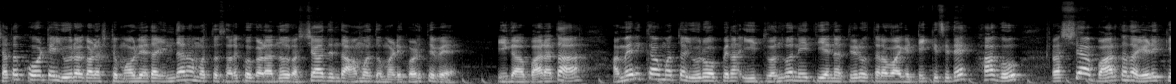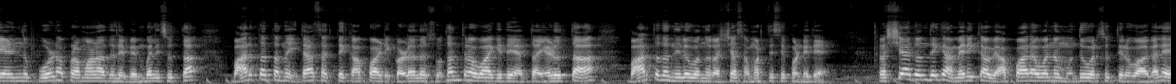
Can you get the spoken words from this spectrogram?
ಶತಕೋಟಿ ಯೂರೋಗಳಷ್ಟು ಮೌಲ್ಯದ ಇಂಧನ ಮತ್ತು ಸರಕುಗಳನ್ನು ರಷ್ಯಾದಿಂದ ಆಮದು ಮಾಡಿಕೊಳ್ಳುತ್ತಿವೆ ಈಗ ಭಾರತ ಅಮೆರಿಕ ಮತ್ತು ಯುರೋಪಿನ ಈ ದ್ವಂದ್ವ ನೀತಿಯನ್ನು ತೀವ್ರತರವಾಗಿ ಟೀಕಿಸಿದೆ ಹಾಗೂ ರಷ್ಯಾ ಭಾರತದ ಹೇಳಿಕೆಯನ್ನು ಪೂರ್ಣ ಪ್ರಮಾಣದಲ್ಲಿ ಬೆಂಬಲಿಸುತ್ತಾ ಭಾರತ ತನ್ನ ಹಿತಾಸಕ್ತಿ ಕಾಪಾಡಿಕೊಳ್ಳಲು ಸ್ವತಂತ್ರವಾಗಿದೆ ಅಂತ ಹೇಳುತ್ತಾ ಭಾರತದ ನಿಲುವನ್ನು ರಷ್ಯಾ ಸಮರ್ಥಿಸಿಕೊಂಡಿದೆ. ರಷ್ಯಾದೊಂದಿಗೆ ಅಮೆರಿಕ ವ್ಯಾಪಾರವನ್ನು ಮುಂದುವರಿಸುತ್ತಿರುವಾಗಲೇ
